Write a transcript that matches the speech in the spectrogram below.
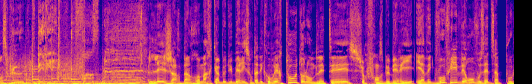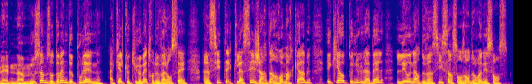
France Bleu, Berry. Les jardins remarquables du Berry sont à découvrir tout au long de l'été sur France Bleu Berry. Et avec vous, Philippe Véron, vous êtes à Poulaine. Nous sommes au domaine de Poulaine, à quelques kilomètres de Valençay, un site classé jardin remarquable et qui a obtenu le label Léonard de Vinci 500 ans de Renaissance.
